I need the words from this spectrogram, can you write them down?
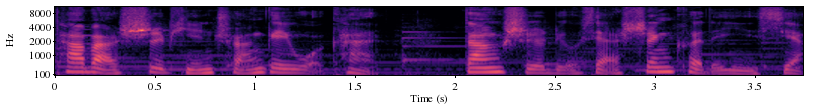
他把视频传给我看，当时留下深刻的印象。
